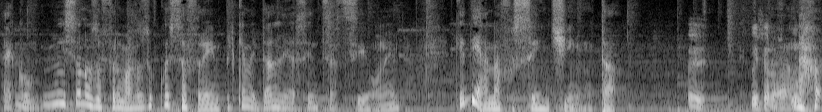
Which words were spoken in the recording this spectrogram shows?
Ecco, mm. mi sono soffermato su questo frame perché mi dà la sensazione che Diana fosse incinta. Eh, qui sono scuro. No,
